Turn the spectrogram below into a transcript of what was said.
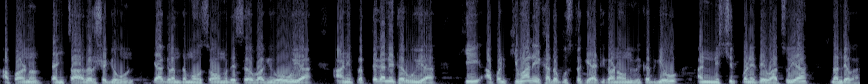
आपण त्यांचा आदर्श घेऊन या ग्रंथ महोत्सवामध्ये सहभागी होऊया आणि प्रत्येकाने ठरवूया की आपण किमान एखादं पुस्तक या ठिकाणाहून विकत घेऊ आणि निश्चितपणे ते वाचूया. धन्यवाद.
